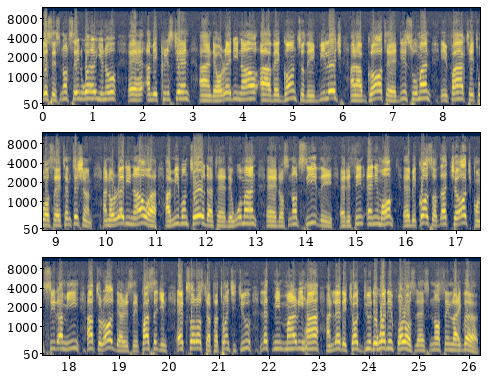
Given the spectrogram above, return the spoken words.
This is not saying, well, you know, uh, I'm a Christian and already now I've uh, gone to the village and I've got uh, this woman. In fact, it was a temptation. And already now uh, I'm even told that uh, the woman uh, does not see the, the thing anymore because of that church. Consider me. After all, there is a passage in Exodus chapter 22. Let me marry her and let the church do the wedding for us. There's nothing like that.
